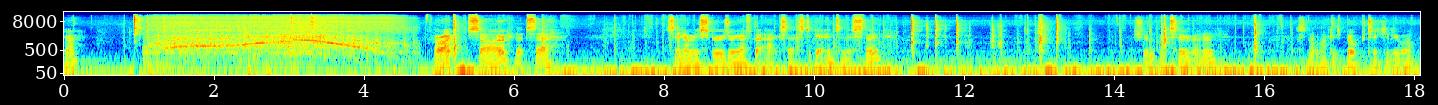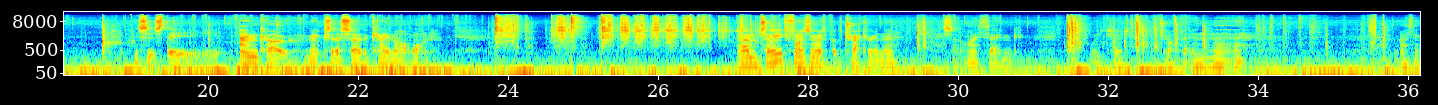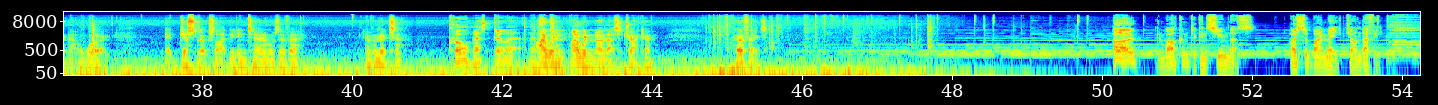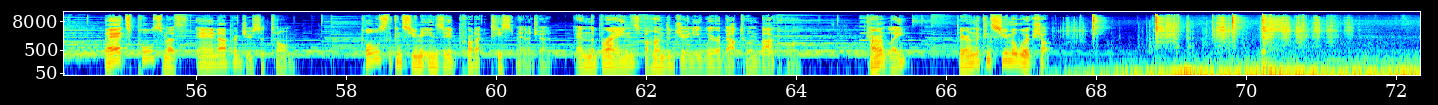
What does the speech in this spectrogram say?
go. Alright, so let's uh, see how many screws we have to access to get into this thing. Shouldn't be too many. It's not like it's built particularly well. This is the Anko mixer, so the Kmart one. Um, so we need to find somewhere to put the tracker in there. So I think we could drop it in there. I think that'll work. It just looks like the internals of a of a mixer. Cool, let's do it. Let's I wouldn't I wouldn't know that's a tracker. Perfect. Hello, and welcome to Consume This, hosted by me, John Duffy. That's Paul Smith and our producer, Tom. Paul's the Consumer NZ product test manager and the brains behind the journey we're about to embark upon. Currently, they're in the consumer workshop. This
